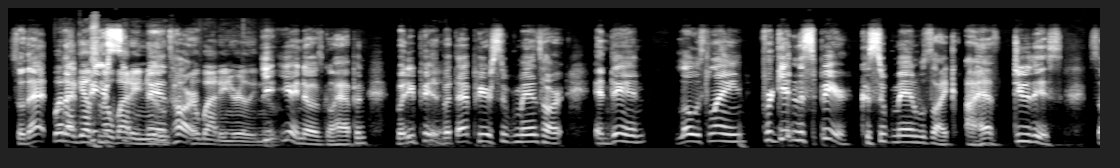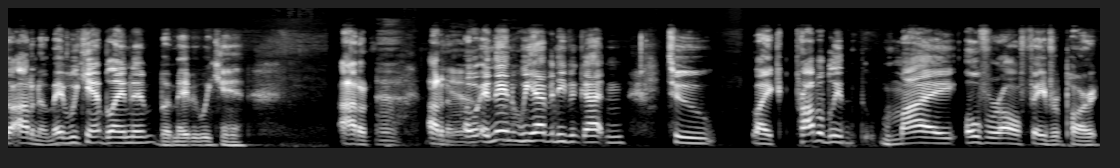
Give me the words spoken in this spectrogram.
So that. But I guess nobody knew. Heart. Nobody really knew. You, you ain't know it was gonna happen, but he, Yeah. but that pierced Superman's heart, and then Lois Lane for getting the spear, because Superman was like, "I have to do this." So I don't know. Maybe we can't blame them, but maybe we can. I don't. Uh, I don't know. Oh, and then we haven't even gotten to like probably my overall favorite part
